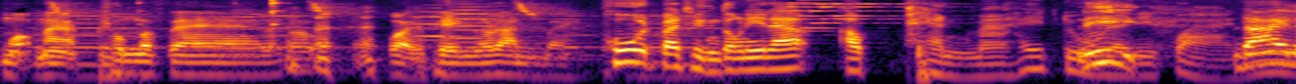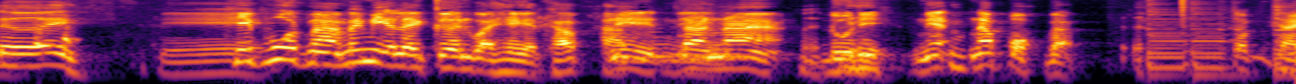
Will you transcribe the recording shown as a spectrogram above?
เหมาะมากชงกาแฟแล้วก็ปล่อยเพลงแล้วรันไป พูดมาถึงตรงนี้แล้วเอาแผ่นมาให้ดูนี่เลยดีกว่าได้เลยนี่ที่พูดมาไม่มีอะไรเกินกว่าเหตุครับครับนี่นี่ด้านหน้าดูดิเนี่ยหน้าปกแบบจะใช้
